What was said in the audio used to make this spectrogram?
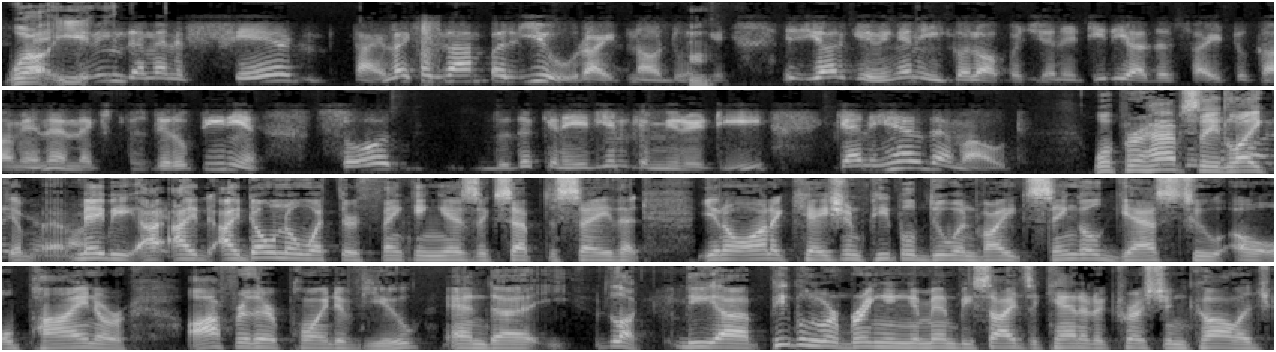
Well, giving them a fair time. Like, for example, you right now doing mm. it is you are giving an equal opportunity the other side to come in and express their opinion. So the, the Canadian community can hear them out. Well, perhaps they'd like maybe I I don't know what their thinking is, except to say that you know on occasion people do invite single guests to opine or offer their point of view. And uh, look, the uh, people who are bringing him in, besides the Canada Christian College,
